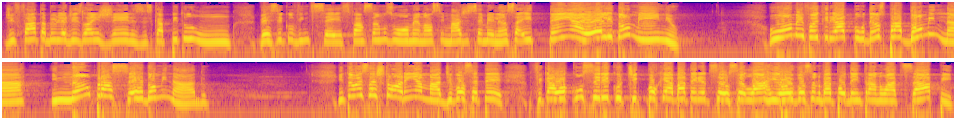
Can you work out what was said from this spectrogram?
De fato, a Bíblia diz lá em Gênesis, capítulo 1, versículo 26, façamos o homem a nossa imagem e semelhança e tenha ele domínio. O homem foi criado por Deus para dominar e não para ser dominado. Então essa historinha, amado, de você ter ficar logo com um ciricutico porque a bateria do seu celular riou e você não vai poder entrar no WhatsApp,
